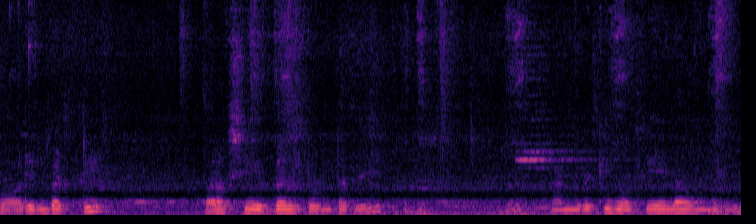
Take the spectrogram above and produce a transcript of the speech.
బాడీని బట్టి వాళ్ళకి షేప్ బెల్ట్ ఉంటుంది. అందరికీ ఒకేలా ఉండదు.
